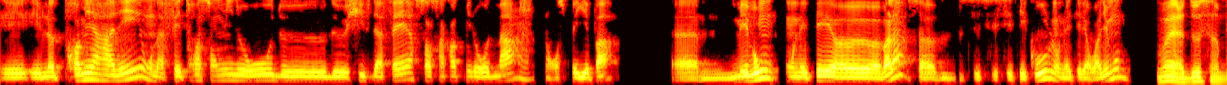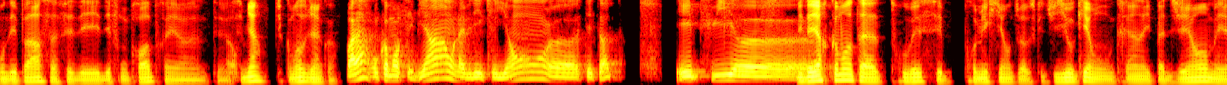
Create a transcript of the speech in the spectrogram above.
Et, notre première année, on a fait 300 000 euros de, chiffre d'affaires, 150 000 euros de marge. on se payait pas. mais bon, on était, voilà, c'était cool. On était les rois du monde. Ouais, à deux, c'est un bon départ, ça fait des, fonds propres et c'est bien, tu commences bien. quoi. Voilà, on commençait bien, on avait des clients, c'était top. Et puis. Mais d'ailleurs, comment tu as trouvé ces premiers clients toi? Parce que tu dis, OK, on crée un iPad géant, mais.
